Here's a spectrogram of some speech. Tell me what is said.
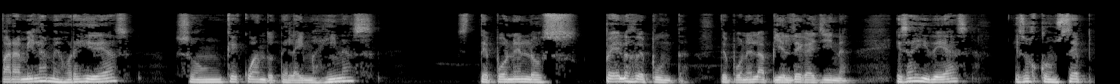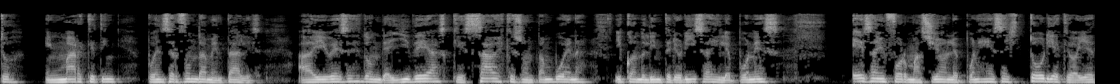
para mí las mejores ideas son que cuando te la imaginas, te ponen los pelos de punta, te pone la piel de gallina. Esas ideas, esos conceptos en marketing pueden ser fundamentales. Hay veces donde hay ideas que sabes que son tan buenas y cuando le interiorizas y le pones esa información, le pones esa historia que vaya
